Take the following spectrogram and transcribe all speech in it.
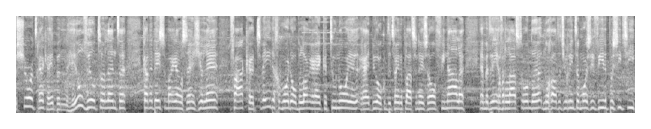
short track. Hebben heel veel talenten. Canadese Marianne Saint-Gelais. Vaak tweede geworden op belangrijke toernooien. Rijdt nu ook op de tweede plaats in deze halve finale. En met het ingaan van de laatste ronde nog altijd Jorien Temors in vierde positie.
